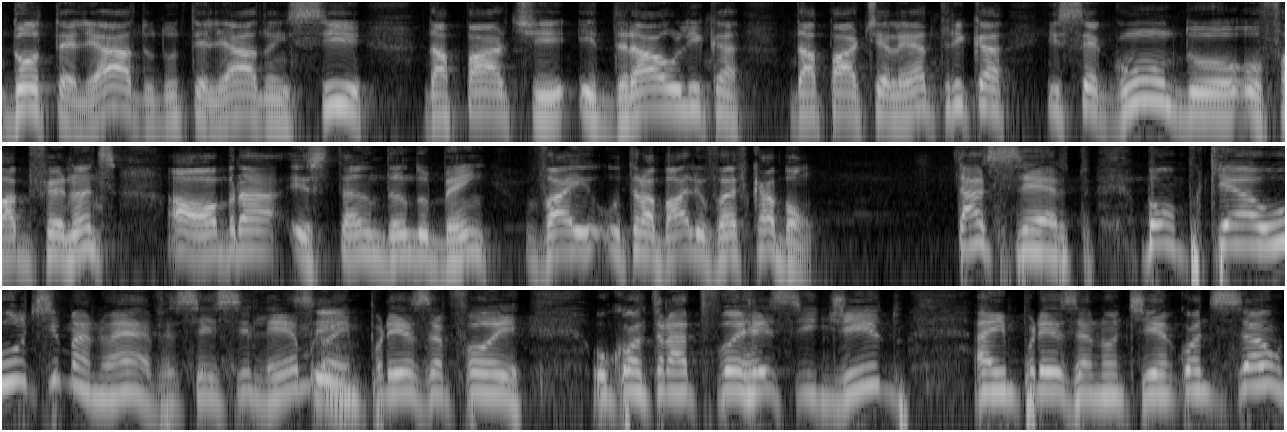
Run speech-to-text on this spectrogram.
do telhado, do telhado em si, da parte hidráulica, da parte elétrica e segundo o Fábio Fernandes, a obra está andando bem, vai o trabalho vai ficar bom. Tá certo. Bom, porque a última, não é? Vocês se lembram? Sim. A empresa foi. O contrato foi rescindido, a empresa não tinha condição.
